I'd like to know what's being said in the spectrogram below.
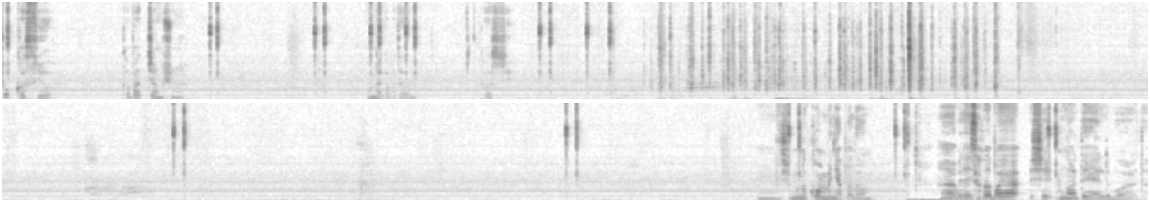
Çok kasıyor. Kapatacağım şunu. Bunu da kapatalım. Kasıyor. Hmm, şimdi bunu kombin yapalım. Ha bir de hesapta baya şey bunlar değerli bu arada.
